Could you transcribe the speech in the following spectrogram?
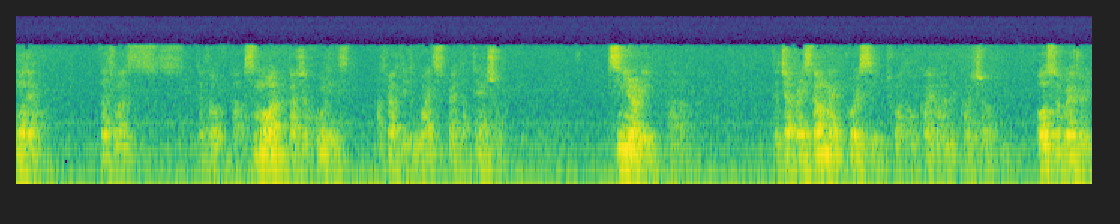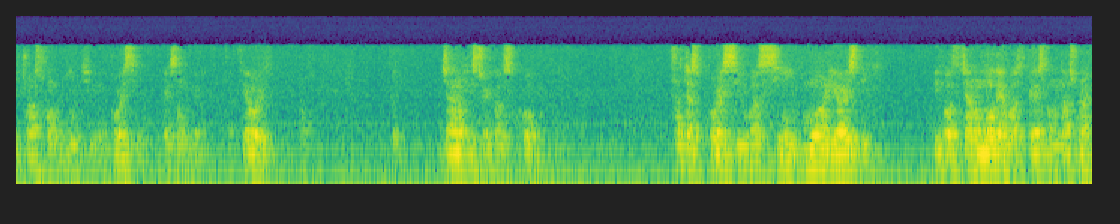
model that was that of uh, small agricultural holdings attracted widespread attention. Similarly, uh, the Japanese government policy toward Hokkaido agriculture also gradually transformed into a policy based on the, the theories of the German historical school. Such a policy was seen more realistic because German model was based on national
